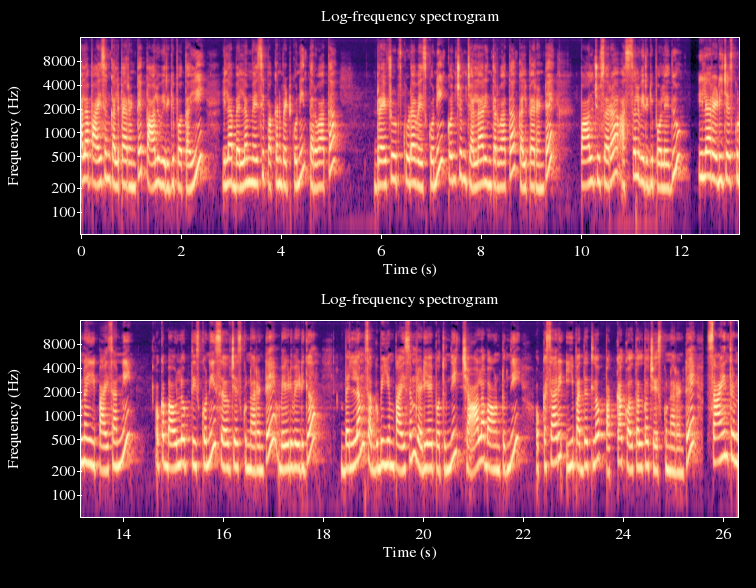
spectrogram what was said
అలా పాయసం కలిపారంటే పాలు విరిగిపోతాయి. ఇలా బెల్లం వేసి పక్కన పెట్టుకొని తర్వాత డ్రై ఫ్రూట్స్ కూడా వేసుకొని కొంచెం చల్లారిన తర్వాత కలిపారంటే పాలు చూసారా అస్సలు విరిగిపోలేదు. ఇలా రెడీ చేసుకున్న ఈ పాయసాన్ని ఒక బౌల్లోకి తీసుకొని సర్వ్ చేసుకున్నారంటే వేడివేడిగా బెల్లం సగ్గుబియ్యం పాయసం రెడీ అయిపోతుంది. చాలా బాగుంటుంది. ఒక్కసారి ఈ పద్ధతిలో పక్కా కొలతలతో చేసుకున్నారంటే సాయంత్రం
